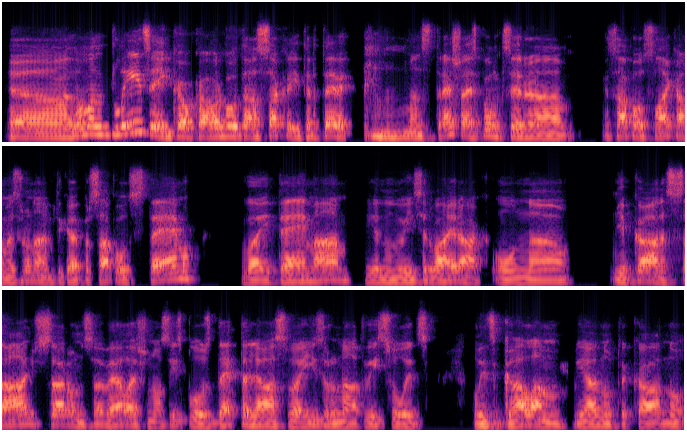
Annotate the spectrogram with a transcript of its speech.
Uh, nu man līdzīgi kaut kā varbūt tās sakrīt ar tevi. Mans trešais punkts ir, uh, sapulces laikā mēs runājam tikai par sapulces tēmu vai tēmām, ja nu viņas ir vairāk. Un, uh, jebkādas sāņu sarunas vai vēlēšanos izplūst detaļās vai izrunāt visu līdz, līdz galam, ja nu, kā, nu,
